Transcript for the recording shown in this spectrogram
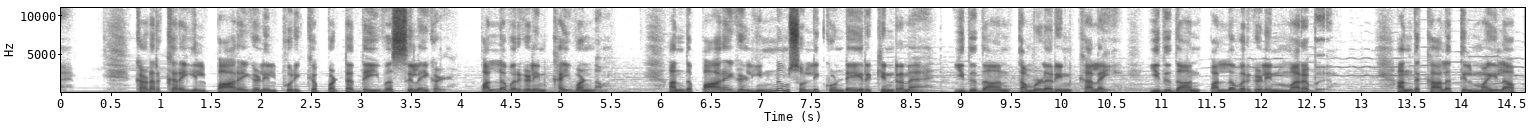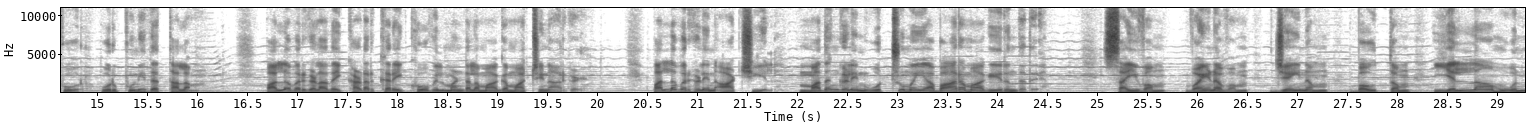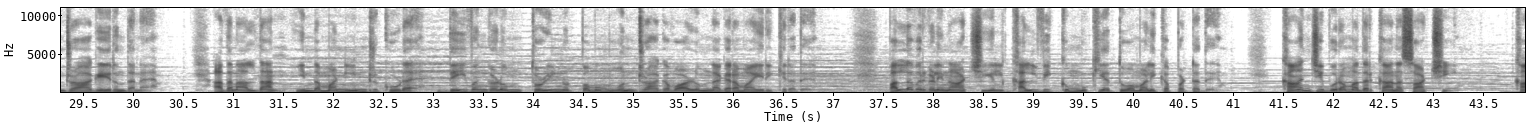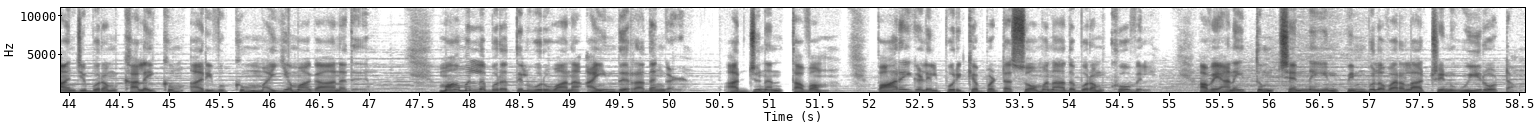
கடற்கரையில் பாறைகளில் பொறிக்கப்பட்ட தெய்வ சிலைகள் பல்லவர்களின் கைவண்ணம். அந்த பாறைகள் இன்னும் சொல்லிக்கொண்டே இருக்கின்றன. இதுதான் தமிழரின் கலை. இதுதான் பல்லவர்களின் மரபு. அந்த காலத்தில் மயிலாப்பூர் ஒரு புனித தலம். பல்லவர்கள் அதை கடற்கரை கோவில் மண்டலமாக மாற்றினார்கள். பல்லவர்களின் ஆட்சியில் மதங்களின் ஒற்றுமை அபாரமாக இருந்தது. சைவம் வைணவம் ஜெயினம் பௌத்தம் எல்லாம் ஒன்றாக இருந்தன. அதனால்தான் இந்த மண் இன்று கூட தெய்வங்களும் தொழில்நுட்பமும் ஒன்றாக வாழும் நகரமாயிருக்கிறது. பல்லவர்களின் ஆட்சியில் கல்விக்கும் முக்கியத்துவம் அளிக்கப்பட்டது. காஞ்சிபுரம் அதற்கான சாட்சி. காஞ்சிபுரம் கலைக்கும் அறிவுக்கும் மையமாக ஆனது. மாமல்லபுரத்தில் உருவான ஐந்து ரதங்கள் அர்ஜுனன் தவம் பாறைகளில் பொறிக்கப்பட்ட சோமநாதபுரம் கோவில் அவை அனைத்தும் சென்னையின் பின்புல வரலாற்றின் உயிரோட்டம்.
